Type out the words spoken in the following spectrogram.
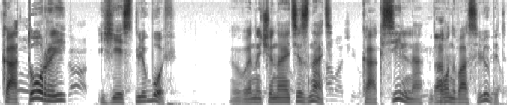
который есть любовь. Вы начинаете знать, как сильно Да. Он вас любит.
